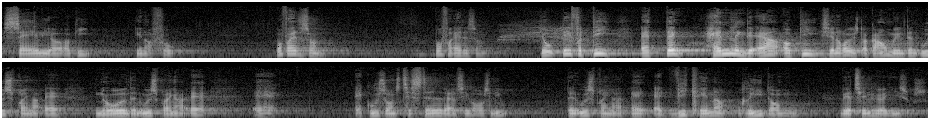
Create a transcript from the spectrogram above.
saligere at give, end at få. Hvorfor er det sådan? Hvorfor er det sådan? Jo, det er fordi, at den handling, det er at give generøst og gavmild, den udspringer af noget, den udspringer af, af, af Guds ånds tilstedeværelse i vores liv. Den udspringer af, at vi kender rigdommen ved at tilhøre Jesus.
